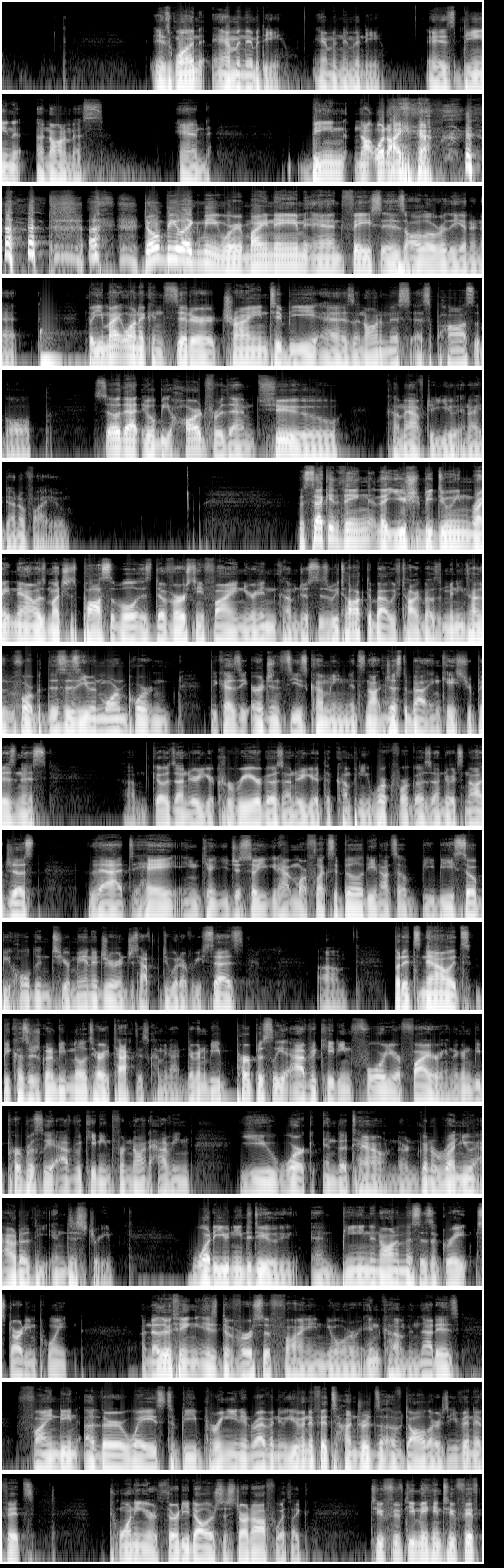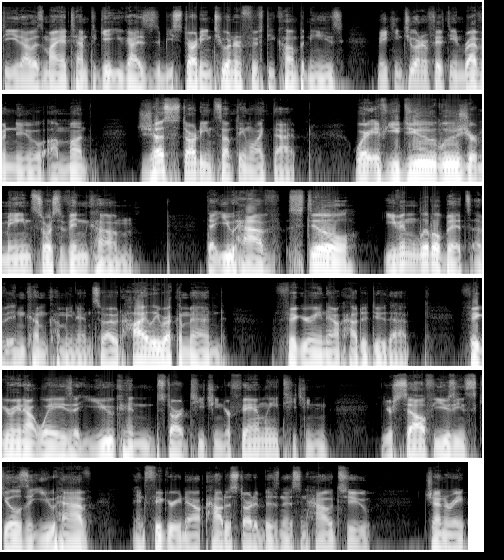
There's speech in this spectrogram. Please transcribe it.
Is one anonymity. Anonymity is being anonymous and being not what I am. Don't be like me, where my name and face is all over the internet. But you might want to consider trying to be as anonymous as possible so that it will be hard for them to come after you and identify you. The second thing that you should be doing right now, as much as possible, is diversifying your income. Just as we talked about, we've talked about this many times before, but this is even more important because the urgency is coming. It's not just about in case your business um, goes under, your career goes under, your the company you work for goes under. It's not just that hey, you, can, you just so you can have more flexibility, not so be, be so beholden to your manager and just have to do whatever he says. Um, but it's now it's because there's going to be military tactics coming on. They're going to be purposely advocating for your firing. They're going to be purposely advocating for not having you work in the town. They're going to run you out of the industry. What do you need to do? And being anonymous is a great starting point. Another thing is diversifying your income, and that is finding other ways to be bringing in revenue, even if it's hundreds of dollars, even if it's 20 or 30 dollars to start off with. Like 250 making 250. That was my attempt to get you guys to be starting 250 companies, making 250 in revenue a month. Just starting something like that, where if you do lose your main source of income, that you have still even little bits of income coming in. So I would highly recommend figuring out how to do that. Figuring out ways that you can start teaching your family, teaching yourself, using skills that you have, and figuring out how to start a business and how to generate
